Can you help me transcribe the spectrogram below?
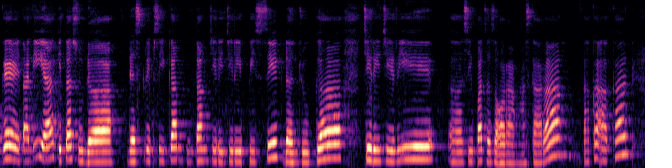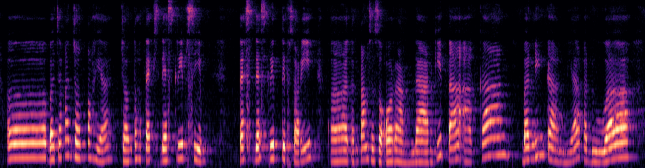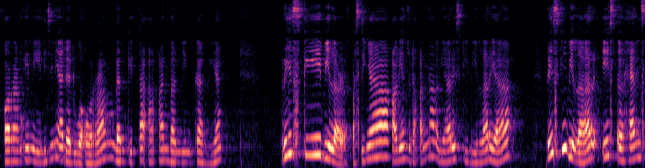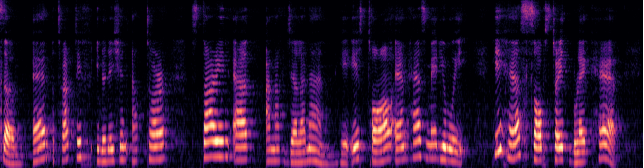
Oke, tadi ya kita sudah deskripsikan tentang ciri-ciri fisik dan juga ciri-ciri eh, sifat seseorang. Nah, sekarang kakak akan eh, bacakan contoh ya, contoh teks deskripsi, tes deskriptif sorry eh, tentang seseorang dan kita akan bandingkan ya kedua orang ini. Di sini ada dua orang dan kita akan bandingkan ya. Rizky Billar, pastinya kalian sudah kenal ya Rizky Billar ya. Rizky Billar is a handsome and attractive Indonesian actor starring at Anak Jalanan. He is tall and has medium weight. He has soft straight black hair.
